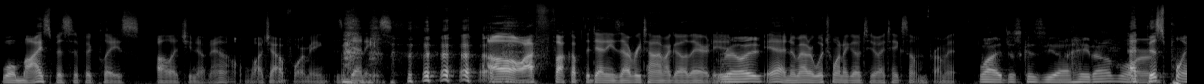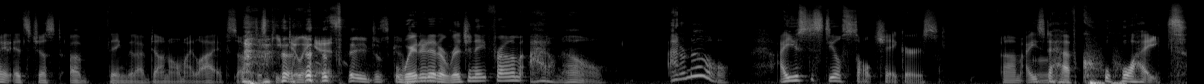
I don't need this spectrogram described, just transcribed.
Well, my specific place, I'll let you know now. Watch out for me. Is Denny's. oh, I fuck up the Denny's every time I go there, dude. Really? Yeah. No matter which one I go to, I take something from it. Why? Just because you uh, hate them? Or... At this point, it's just a thing that I've done all my life, so I just keep doing it. so you just Where did it originate from? I don't know. I don't know. I used to steal salt shakers. Um, I used to have quite,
